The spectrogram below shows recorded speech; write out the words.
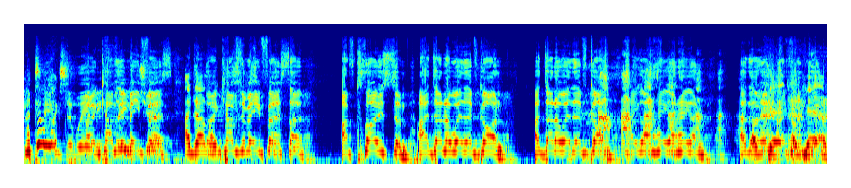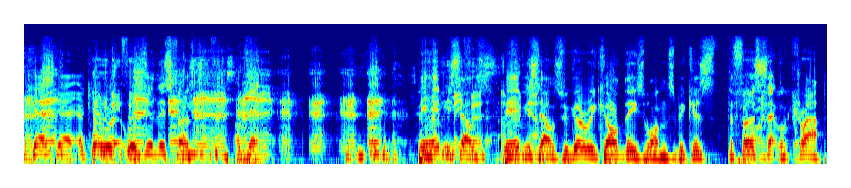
I don't like- away Don't my come to me first. I don't Don't like- come to me first though. I've closed them. I don't know where they've gone. I don't know where they've gone. hang on, hang on, hang on. I don't Okay, know. okay, okay, okay, okay. Come to me We'll, we'll do this Come to me first. first. Okay. Behave yourselves. Behave yourselves. We've got to record these ones because the first set were crap.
